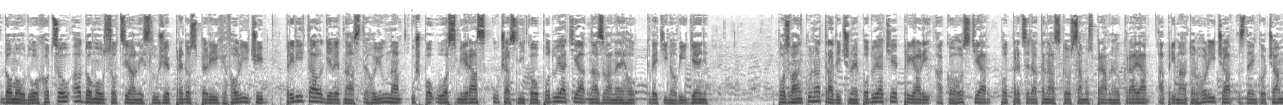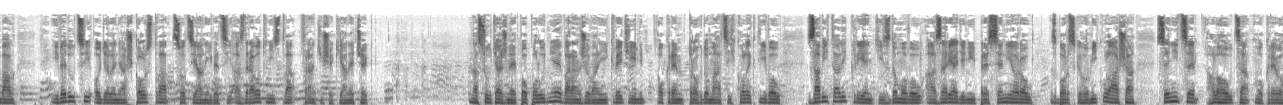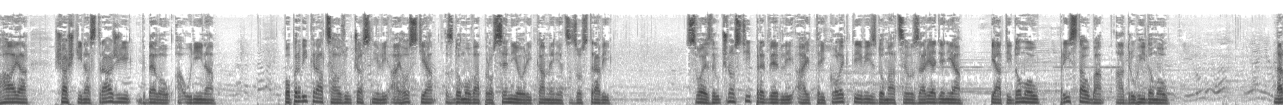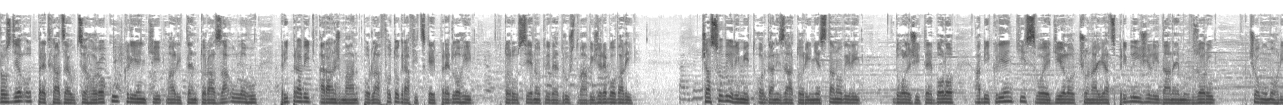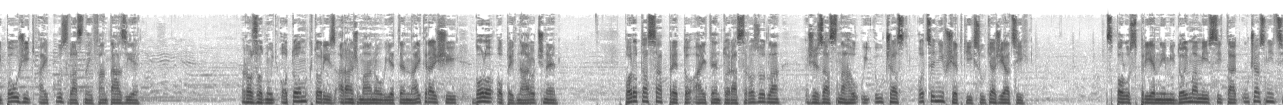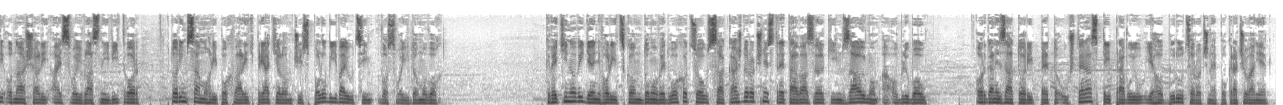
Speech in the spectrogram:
Domov dôchodcov a domov sociálnych služieb pre dospelých v Holíči privítal 19. júna už po 8. raz účastníkov podujatia nazvaného Kvetinový deň. Pozvánku na tradičné podujatie prijali ako hostia podpredseda Trnárskeho samozprávneho kraja a primátor Holíča Zdenko Čambal i vedúci oddelenia školstva, sociálnych vecí a zdravotníctva František Janeček. Na súťažné popoludne v aranžovaní kvetín okrem troch domácich kolektívov zavítali klienti z domovov a zariadení pre seniorov z Borského Mikuláša, Senice, Hlohovca, Mokrého hája, Šaština stráží, Kbelov a Unína. Poprvýkrát sa ho zúčastnili aj hostia z domova pro seniory Kamenec z Ostravy. Svoje zručnosti predviedli aj tri kolektívy z domáceho zariadenia, 5. domov, prístavba a druhý domov. Na rozdiel od predchádzajúceho roku klienti mali tento raz za úlohu pripraviť aranžmán podľa fotografickej predlohy, ktorú si jednotlivé družstvá vyžrebovali. Časový limit organizátori nestanovili. Dôležité bolo, aby klienti svoje dielo čo najviac priblížili danému vzoru, k čomu mohli použiť aj kus vlastnej fantázie. Rozhodnúť o tom, ktorý z aranžmánov je ten najkrajší, bolo opäť náročné. Porota sa preto aj tento raz rozhodla, že za snahu i účasť ocení všetkých súťažiacich. Spolu s príjemnými dojmami si tak účastníci odnášali aj svoj vlastný výtvor, ktorým sa mohli pochváliť priateľom či spolubývajúcim vo svojich domovoch. Kvetinový deň v Holíckom domove dôchodcov sa každoročne stretáva s veľkým záujmom a obľubou. Organizátori preto už teraz pripravujú jeho budúcoročné pokračovanie.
